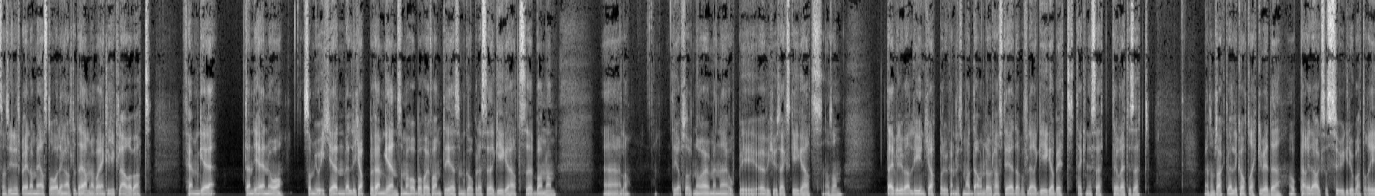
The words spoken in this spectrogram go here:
sannsynligvis ble noe mer stråling og alt dette her, men jeg var egentlig ikke klar over at 5G, den de har nå, som jo ikke er den veldig kjappe 5G-en som vi håper for i framtida, som går på disse gigahertz-båndene. Eh, eller det gjør for så vidt nå òg, men opp i over 26 gigahertz og sånn. De vil jo være lynkjappe, og du kan liksom ha download-hastigheter på flere gigabit, teknisk sett, teoretisk sett. Men som sagt, veldig kort rekkevidde, og per i dag så suger det jo batteri,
